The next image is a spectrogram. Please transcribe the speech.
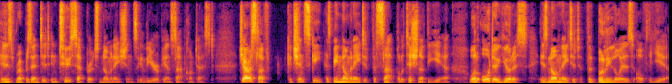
is represented in two separate nominations in the European Slap contest. Jaroslav Kaczynski has been nominated for Slap Politician of the Year, while Ordo Juris is nominated for Bully Lawyers of the Year.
